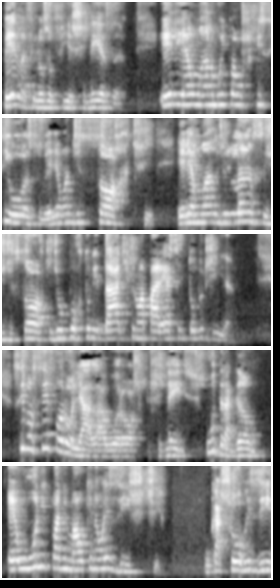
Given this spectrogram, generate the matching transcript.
pela filosofia chinesa, ele é um ano muito auspicioso, ele é um ano de sorte, ele é um ano de lances de sorte, de oportunidades que não aparecem todo dia. Se você for olhar lá o horóscopo chinês, o dragão é o único animal que não existe. O cachorro existe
